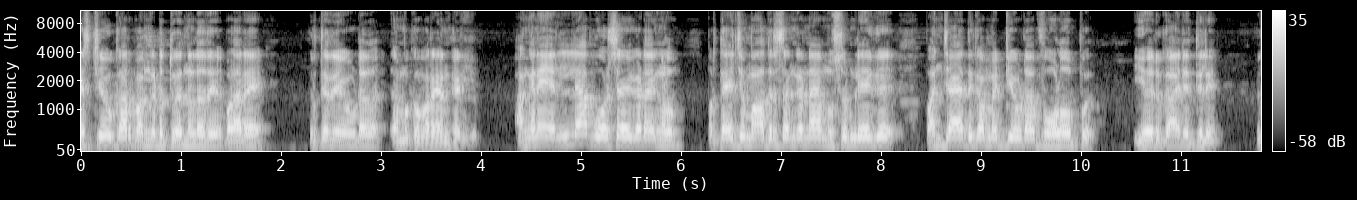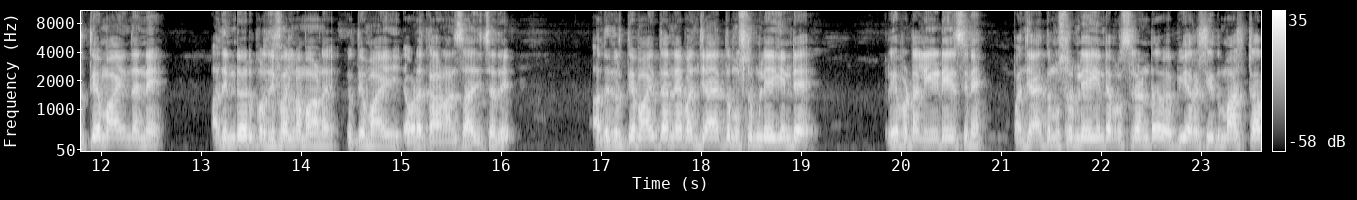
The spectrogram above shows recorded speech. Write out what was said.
എസ് ടി ഒക്കാർ പങ്കെടുത്തു എന്നുള്ളത് വളരെ കൃത്യതയോടെ നമുക്ക് പറയാൻ കഴിയും. അങ്ങനെ എല്ലാ പോഷക ഘടകങ്ങളും പ്രത്യേകിച്ച് മാതൃസംഘടന മുസ്ലിം ലീഗ് പഞ്ചായത്ത് കമ്മിറ്റിയുടെ ഫോളോ അപ്പ് ഈ ഒരു കാര്യത്തിൽ കൃത്യമായും തന്നെ അതിന്റെ ഒരു പ്രതിഫലനമാണ് കൃത്യമായി അവിടെ കാണാൻ സാധിച്ചത്. അത് കൃത്യമായി തന്നെ പഞ്ചായത്ത് മുസ്ലിം ലീഗിന്റെ പ്രിയപ്പെട്ട ലീഡേഴ്സിനെ പഞ്ചായത്ത് മുസ്ലിം ലീഗിന്റെ president P Rasheed master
